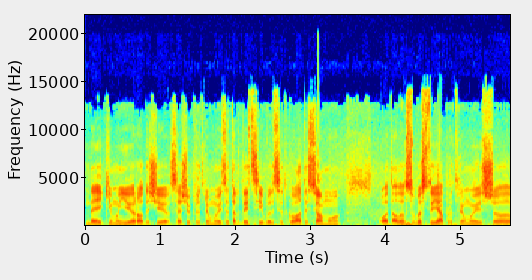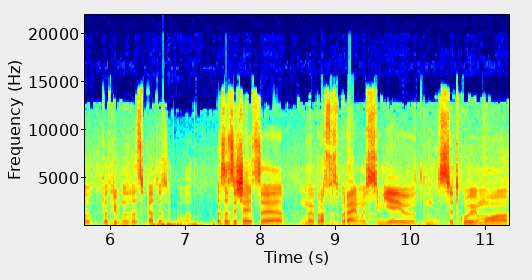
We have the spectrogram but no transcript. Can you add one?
Деякі мої родичі все ще притримуються традиції і будуть святкувати 7-го. От, але особисто я притримуюсь, що потрібно 25-го святкувати. Зазвичай це ми просто збираємося з сім'єю, святкуємо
